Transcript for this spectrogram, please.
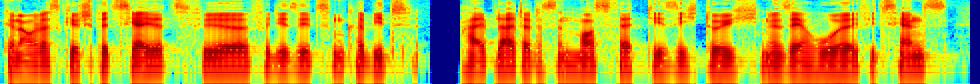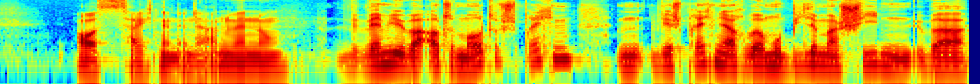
genau, das gilt speziell jetzt für, für die Silizium-Carbid-Halbleiter. Das sind MOSFET, die sich durch eine sehr hohe Effizienz auszeichnen in der Anwendung. Wenn wir über Automotive sprechen, wir sprechen ja auch über mobile Maschinen, über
